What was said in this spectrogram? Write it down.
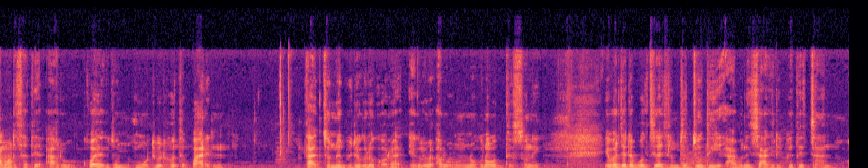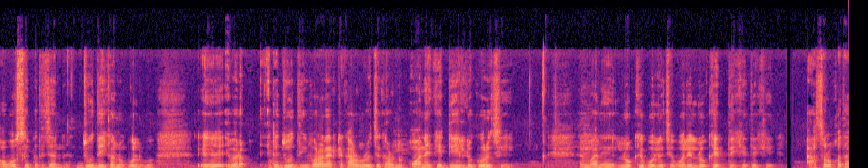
আমার সাথে আরও কয়েকজন মোটিভেট হতে পারেন। তার জন্য ভিডিওগুলো করা, এগুলোর আরও অন্য কোনো উদ্দেশ্য নেই। এবার যেটা বলতে চাইছিলাম যে, যদি আপনি চাকরি পেতে চান, অবশ্যই পেতে চান, যদি কেন বলব এবার এটা যদি বলার একটা কারণ রয়েছে, কারণ অনেকে ডিএলও করেছে মানে লোকে বলেছে বলে, লোকের দেখে দেখে। আসল কথা,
